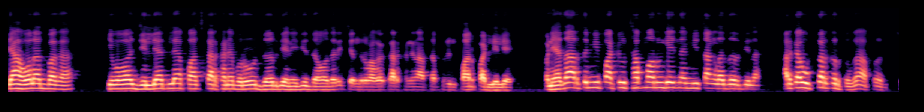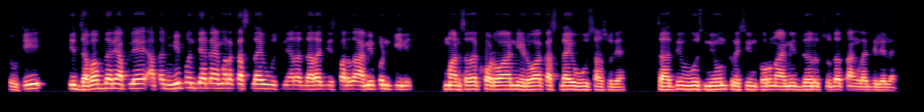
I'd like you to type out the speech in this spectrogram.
त्या अहवालात बघा की बाबा जिल्ह्यातल्या पाच कारखान्याबरोबर दर देण्याची जबाबदारी चंद्रभागा कारखान्याने आतापर्यंत पार पाडलेली आहे. पण ह्याचा अर्थ मी पाठीवर थाप मारून घ्यायच नाही मी चांगला दर दिला. अरे काय उपकार करतो का आपण? शेवटी ती जबाबदारी आपल्या आता मी पण त्या टायमाला कसलाही ऊस न्यायला दराची स्पर्धा आम्ही पण केली. माणसाचा खोडवा निडवा कसलाही ऊस असू द्या. चा ते ऊस नेऊन क्रशिंग करून आम्ही दर सुद्धा चांगला दिलेला आहे.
